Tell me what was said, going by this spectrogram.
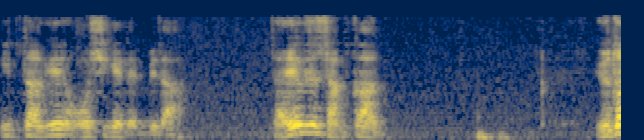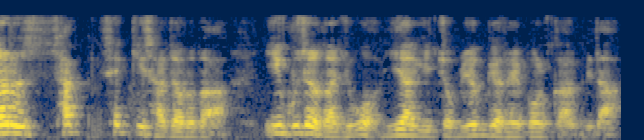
이 땅에 오시게 됩니다. 자 여기서 잠깐 유다는 사- 새끼 사자로다 이 구절 가지고 이야기 좀 연결해 볼까 합니다.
